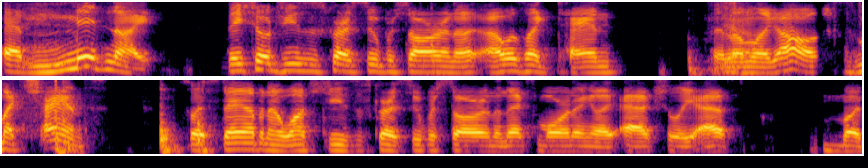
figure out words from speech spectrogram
at midnight, they showed Jesus Christ Superstar, and I, I was like 10. And I'm like, oh, this is my chance. So I stay up and I watch Jesus Christ Superstar, and the next morning I actually asked my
